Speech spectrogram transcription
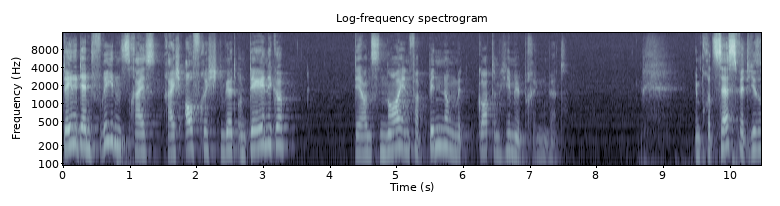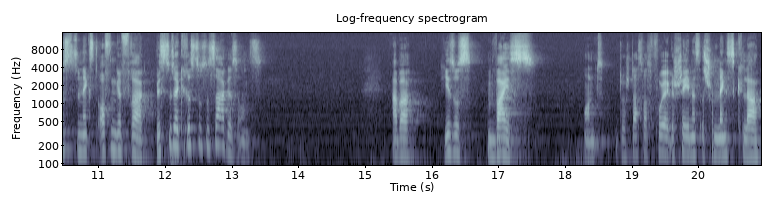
derjenige, der den Friedensreich aufrichten wird und derjenige, der uns neu in Verbindung mit Gott im Himmel bringen wird. Im Prozess wird Jesus zunächst offen gefragt, bist du der Christus, so sage es uns. Aber Jesus weiß, und durch das, was vorher geschehen ist, ist schon längst klar,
